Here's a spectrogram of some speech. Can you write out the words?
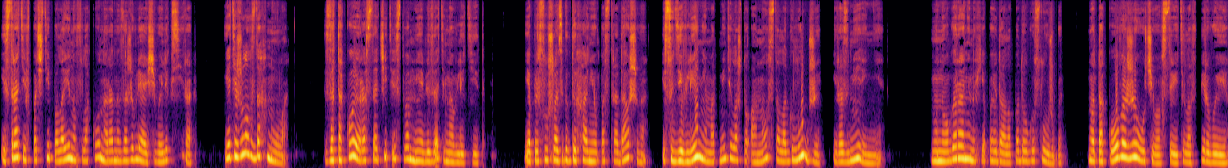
Истратив почти половину флакона ранозаживляющего эликсира, я тяжело вздохнула. За такое расточительство мне обязательно влетит. Я прислушалась к дыханию пострадавшего и с удивлением отметила, что оно стало глубже и размереннее. Много раненых я повидала по долгу службы, но такого живучего встретила впервые.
